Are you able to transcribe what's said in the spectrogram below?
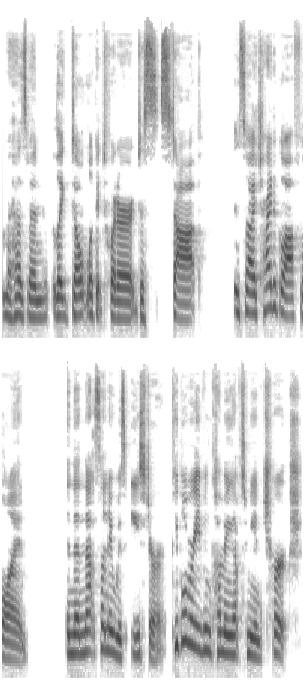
my husband like, don't look at Twitter, just stop. And so I tried to go offline. And then that Sunday was Easter. People were even coming up to me in church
